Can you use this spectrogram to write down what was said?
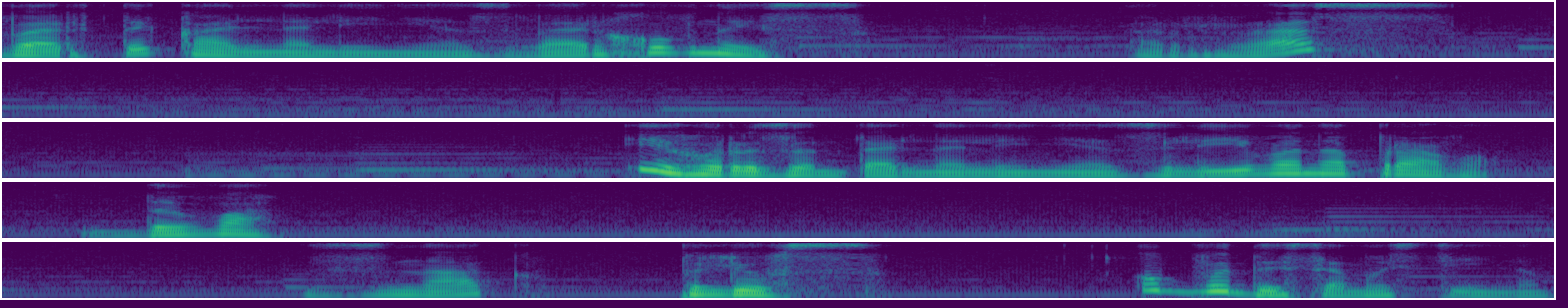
Вертикальна лінія зверху вниз. Раз. І горизонтальна лінія зліва направо. Два. Знак плюс. Обведи самостійно.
